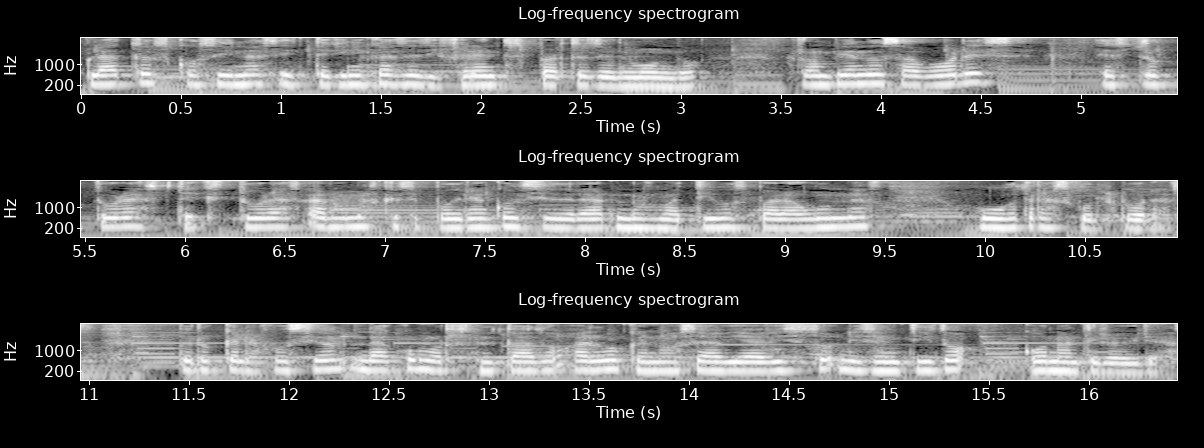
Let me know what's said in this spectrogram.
platos, cocinas y técnicas de diferentes partes del mundo rompiendo sabores, estructuras, texturas, aromas que se podrían considerar normativos para unas u otras culturas, pero que la fusión da como resultado algo que no se había visto ni sentido con anterioridad.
